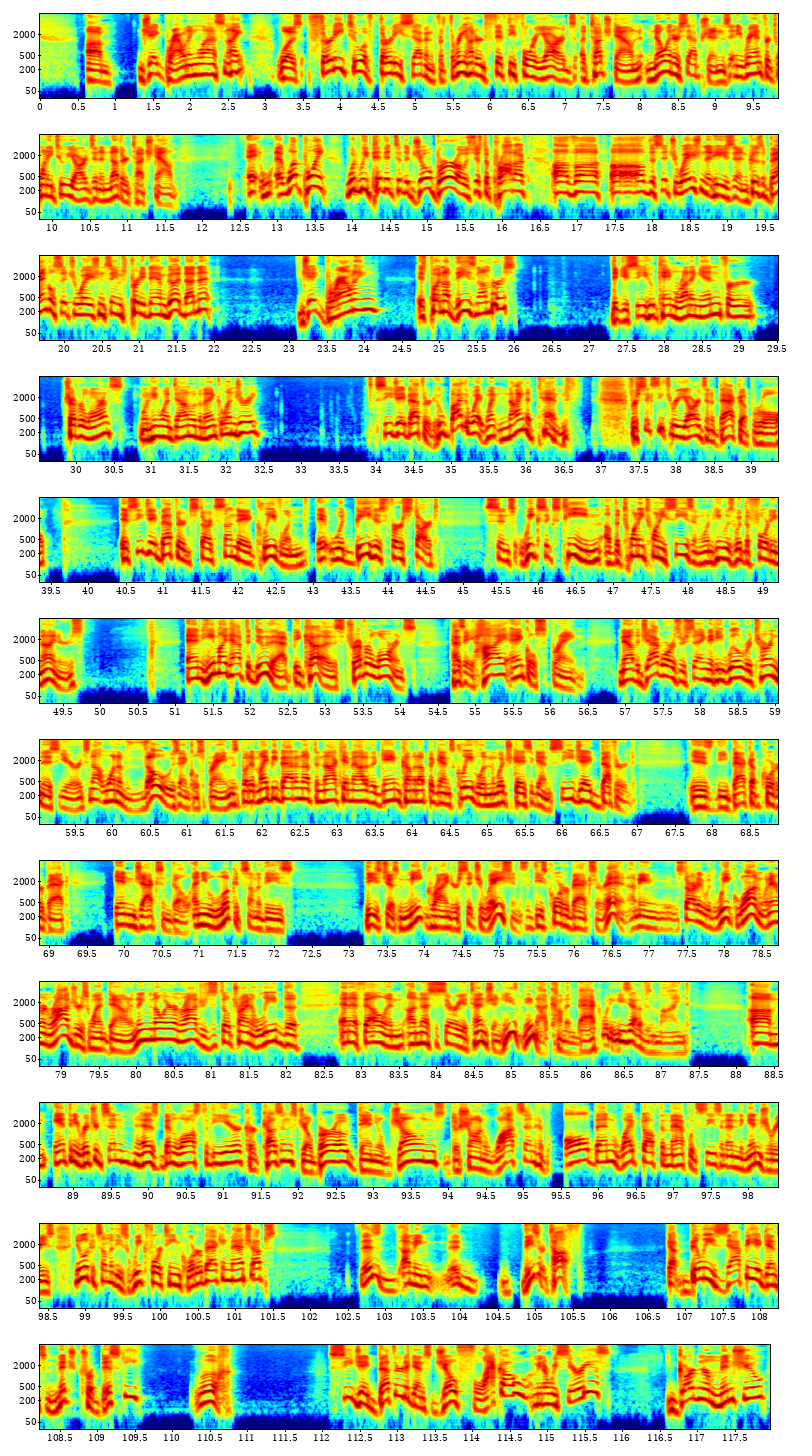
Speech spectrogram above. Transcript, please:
um, Jake Browning last night was 32 of 37 for 354 yards, a touchdown, no interceptions, and he ran for 22 yards and another touchdown. At, what point would we pivot to the Joe Burrow as just a product of uh, uh of the situation that he's in? Because the Bengal situation seems pretty damn good, doesn't it? Jake Browning is putting up these numbers. Did you see who came running in for Trevor Lawrence? When he went down with an ankle injury? CJ Beathard, who, by the way, went 9 of 10 for 63 yards in a backup role. If CJ Beathard starts Sunday at Cleveland, it would be his first start since week 16 of the 2020 season when he was with the 49ers. And he might have to do that because Trevor Lawrence has a high ankle sprain now, the Jaguars are saying that he will return this year. It's not one of those ankle sprains, but it might be bad enough to knock him out of the game coming up against Cleveland, in which case, again, CJ Beathard is the backup quarterback in Jacksonville. And you look at some of these these just meat grinder situations that these quarterbacks are in. I mean, started with week 1 when Aaron Rodgers went down. And even though Aaron Rodgers is still trying to lead the NFL and unnecessary attention. He's he's not coming back. What he's out of his mind. Um, Anthony Richardson has been lost to the year. Kirk Cousins, Joe Burrow, Daniel Jones, Deshaun Watson have all been wiped off the map with season-ending injuries. You look at some of these Week 14 quarterbacking matchups. This, I mean, uh, these are tough. Got Bailey Zappe against Mitch Trubisky. Ugh. CJ Beathard against Joe Flacco? I mean, are we serious? Gardner Minshew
